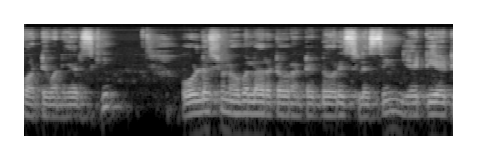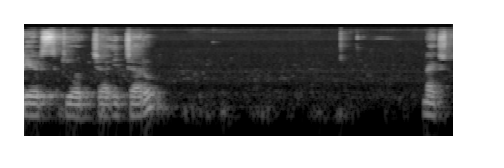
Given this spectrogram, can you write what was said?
ఫార్టీ వన్ ఇయర్స్కి. ఓల్డెస్ట్ నోబెల్ లారెట్ అంటే డోరిస్ లెస్సింగ్ ఎయిటీ ఎయిట్ ఇయర్స్కి వచ్చా ఇచ్చారు. Next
